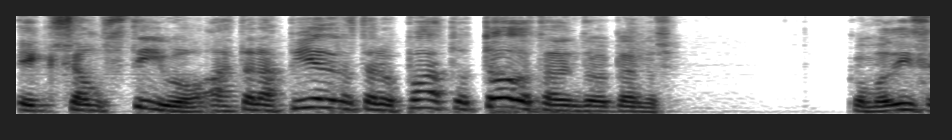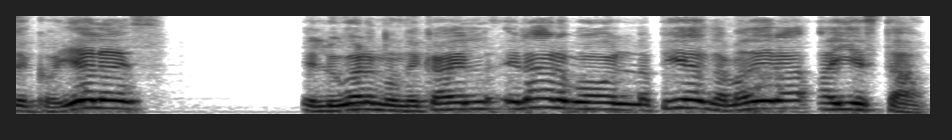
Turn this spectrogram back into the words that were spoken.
exhaustivo, hasta las piedras, hasta los pastos, todo está dentro del plan de. Como dice Coyeles, el lugar en donde cae el, árbol, la piedra, la madera, ahí está,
